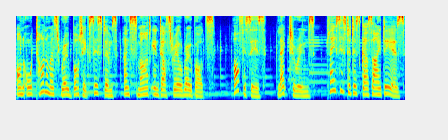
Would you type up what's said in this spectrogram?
on autonomous robotic systems and smart industrial robots. Offices, lecture rooms, places to discuss ideas,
